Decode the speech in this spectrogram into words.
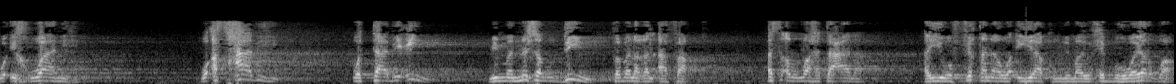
وإخوانه وأصحابه والتابعين ممن نشروا الدين فبلغ الآفاق. أسأل الله تعالى أن يوفقنا وإياكم لما يحبه ويرضى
